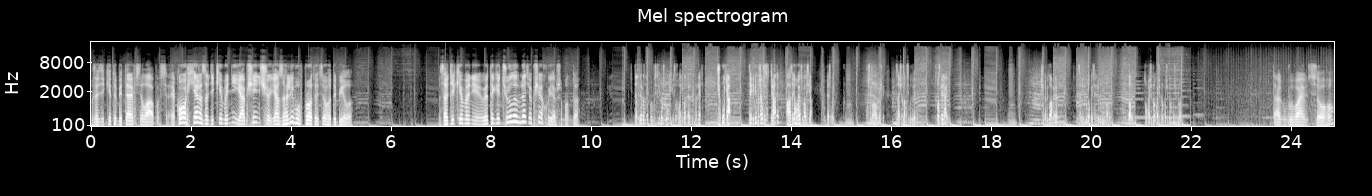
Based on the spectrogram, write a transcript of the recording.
Завдяки тобі терпсі лапався. Якого хера завдяки мені? Я взагалі нічого, я взагалі був проти цього дебілу. Завдяки мені. Ви таке чули, блять, вообще охуєвша манда. Я. Чому я? Цей дебіл почав стріляти, а за нього я. Я? Значить, завжди буде. Хто стріляє? Що не плаває? За він лопається, не Добре, ну бачу, бачу, бачу, бачу. Так, вбиваємо цього.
